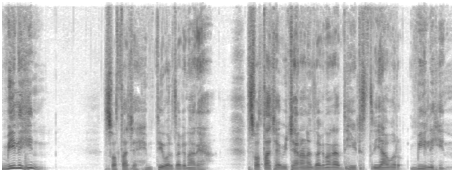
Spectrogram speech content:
मी लिहीन. स्वतःच्या हिमतीवर जगणाऱ्या स्वतःच्या विचारानं जगणाऱ्या धीट स्त्रियावर मी लिहीन.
